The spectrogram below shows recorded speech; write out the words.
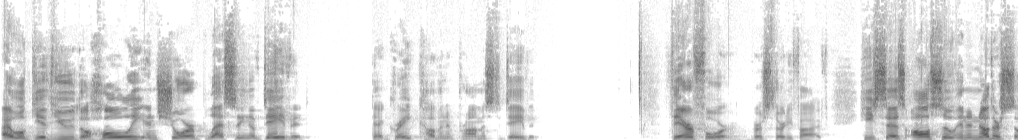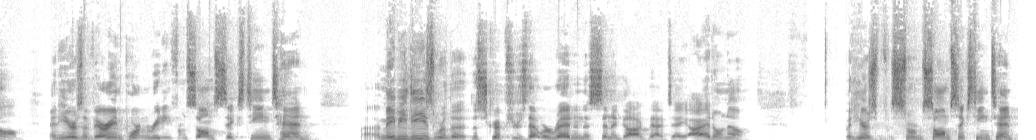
I will give you the holy and sure blessing of David, that great covenant promise to David. Therefore, verse 35, he says also in another psalm, and here's a very important reading from Psalm 16:10. Uh, maybe these were the, the scriptures that were read in the synagogue that day. I don't know. But here's from Psalm 16:10.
